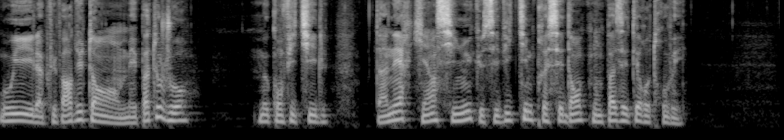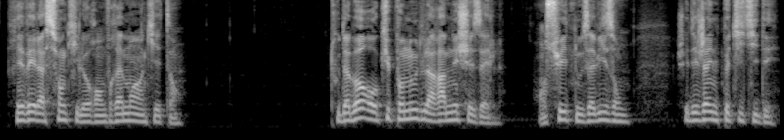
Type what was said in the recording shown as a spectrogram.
Oui, la plupart du temps, mais pas toujours, me confie-t-il, d'un air qui insinue que ses victimes précédentes n'ont pas été retrouvées. Révélation qui le rend vraiment inquiétant. Tout d'abord, occupons-nous de la ramener chez elle. Ensuite, nous avisons. J'ai déjà une petite idée.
